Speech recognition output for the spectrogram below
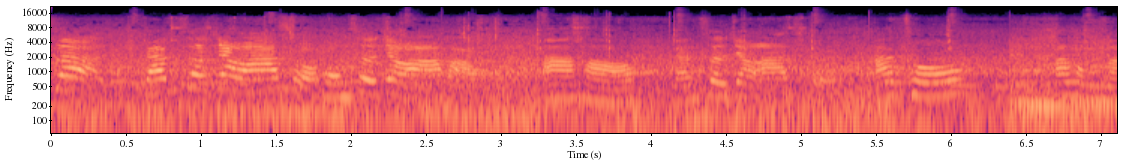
色，蓝色叫阿丑， 红色叫阿豪，阿豪，蓝色叫阿丑。阿丑，他很忙，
